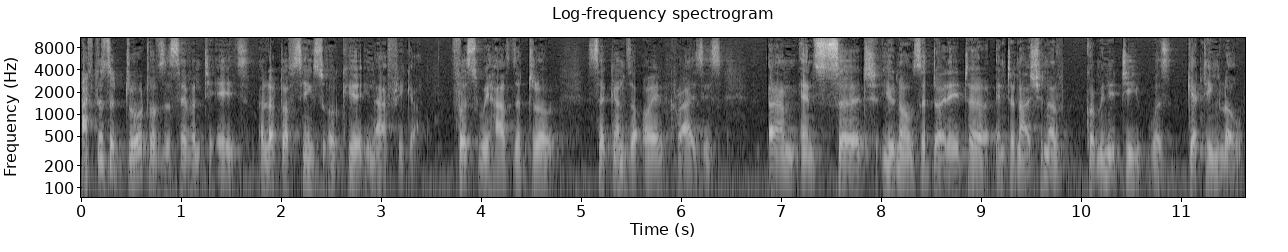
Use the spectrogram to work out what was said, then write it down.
After the drought of the 78, a lot of things occur in Africa. First, we have the drought. Second, the oil crisis. Um, and third, you know, the donator international community was getting low.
